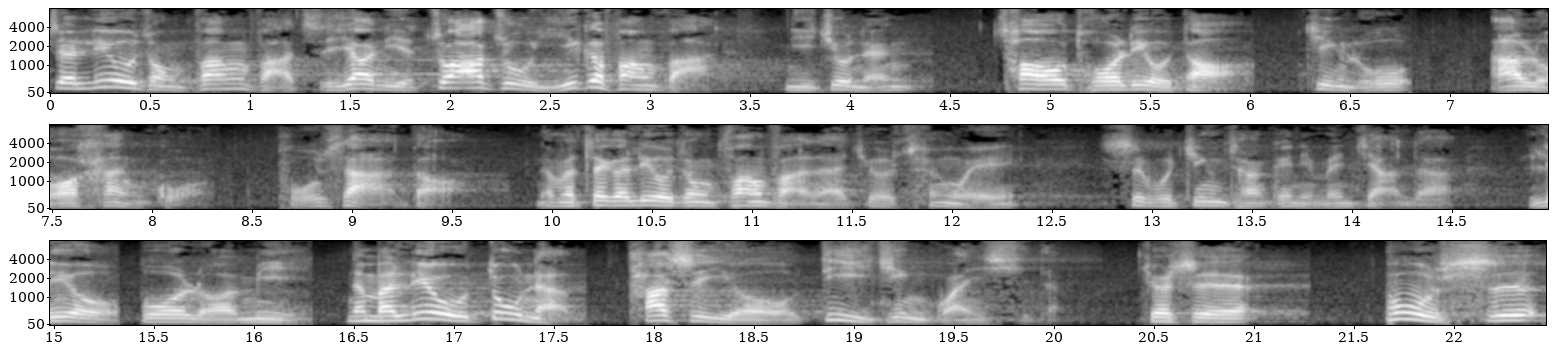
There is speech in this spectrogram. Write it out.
这六种方法，只要你抓住一个方法，你就能超脱六道，进入阿罗汉果、菩萨道。那么这个六种方法呢，就称为师父经常跟你们讲的六波罗蜜。那么六度呢，它是有递进关系的，就是布施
